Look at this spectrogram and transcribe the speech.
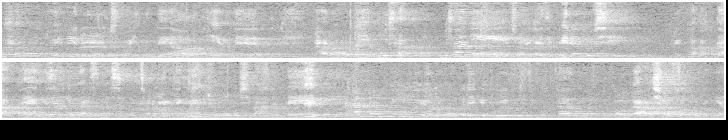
큰 의미를 두고 있는데요. 이유는 바로 이 오산. 오산이 저희가 이제 미래도시 그리고 아까 앞에 의장님 말씀하신 것처럼 굉장히 좋은 곳이 많은데 한 번도 여러분들에게 보여드리지 못한 거가 아쉬웠었거든요.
